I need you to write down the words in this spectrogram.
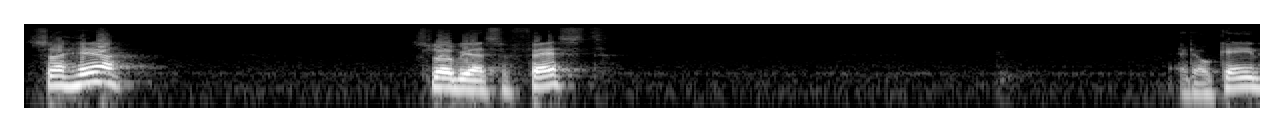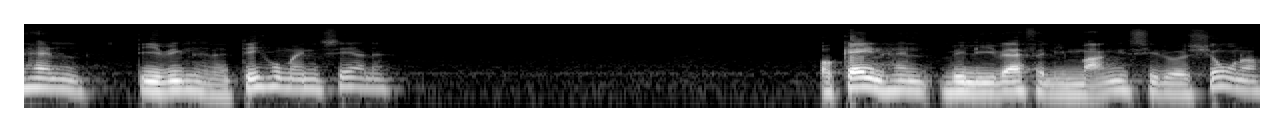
Så her slår vi altså fast, at organhandel, det i virkeligheden er dehumaniserende. Organhandel vil i hvert fald i mange situationer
